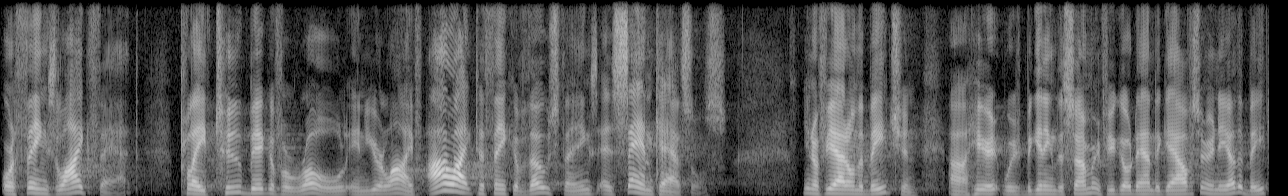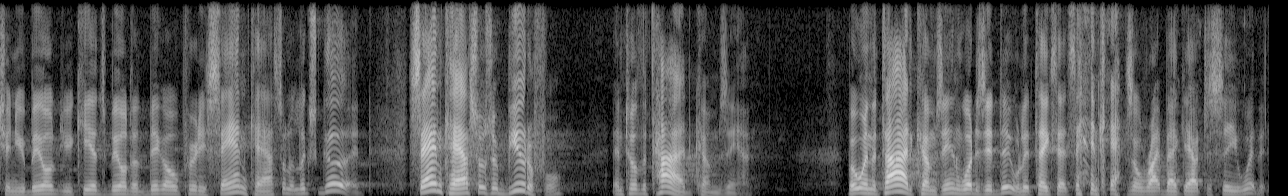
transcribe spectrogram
or things like that play too big of a role in your life. I like to think of those things as sandcastles. You know, if you're out on the beach and uh, here we're beginning the summer, if you go down to Galveston or any other beach and you build, your kids build a big old pretty sandcastle, it looks good. Sandcastles are beautiful until the tide comes in. But when the tide comes in, what does it do? Well, it takes that sandcastle right back out to sea with it.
